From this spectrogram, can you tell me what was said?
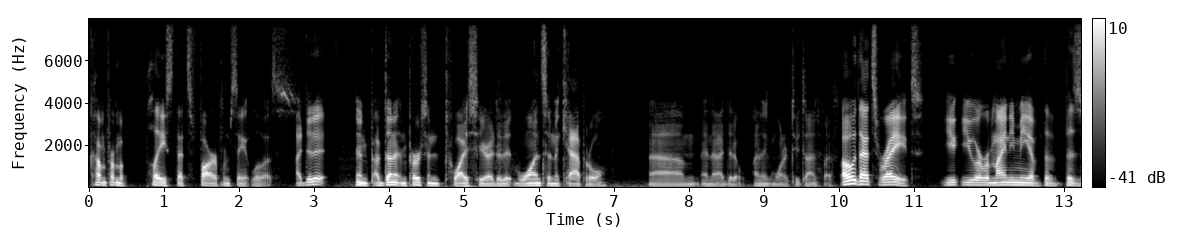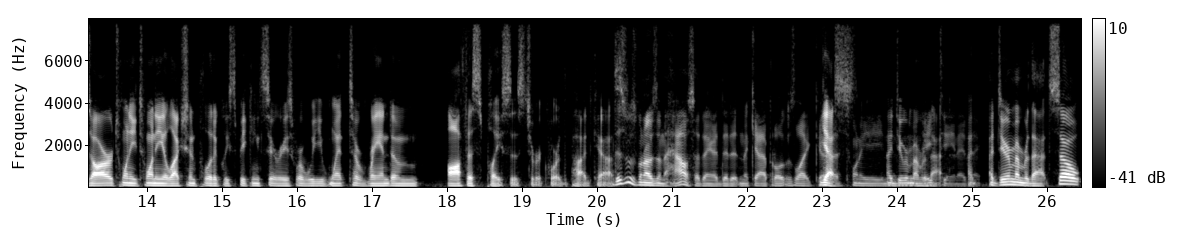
come from a place that's far from St. Louis. I did it and I've done it in person twice here. I did it once in the Capitol, um, and then I did it I think one or two times by phone. Oh, that's right. You you are reminding me of the bizarre 2020 election politically speaking series where we went to random office places to record the podcast. This was when I was in the House. I think I did it in the Capitol. It was like uh, yes, 20 I do remember that. I, I. I do remember that. So,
